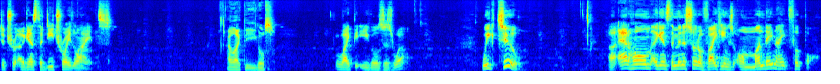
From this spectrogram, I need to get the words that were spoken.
Detroit against the Detroit Lions. I like the Eagles. Like the Eagles as well. Week two, uh, at home against the Minnesota Vikings on Monday Night Football.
